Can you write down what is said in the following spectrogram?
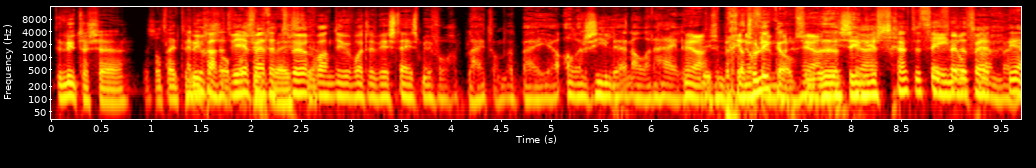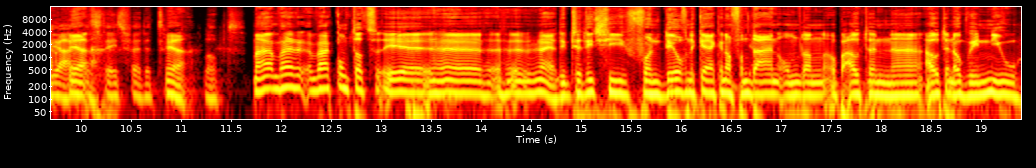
de Lutherse. Dat is altijd de En nu gaat het weer verder geweest, terug, ja. want nu wordt er weer steeds meer voor gepleit. Omdat bij eh, allerzielen en allerheiligen. Ja, Dus begin november. optie. Ja. Dat Dus, eh, die schuift het steeds 1 verder terug. november. Ja. Ja, Ja. steeds verder terug. Ja. Klopt. Maar waar, waar komt dat, eh, eh, eh, nou ja, die traditie voor een deel van de kerken dan vandaan om dan op oud en, eh, oud en ook weer nieuw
